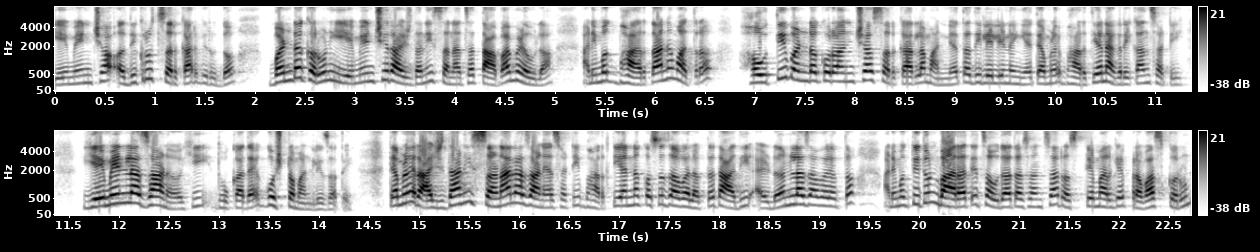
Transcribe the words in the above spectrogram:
येमेनच्या अधिकृत सरकारविरुद्ध बंड करून येमेनची राजधानी सणाचा ताबा मिळवला. आणि मग भारतानं मात्र हौती बंडखोरांच्या सरकारला मान्यता दिलेली नाही आहे त्यामुळे भारतीय नागरिकांसाठी येमेनला जाणं ही धोकादायक गोष्ट मानली जाते. त्यामुळे राजधानी सणाला जाण्यासाठी भारतीयांना कसं जावं लागतं? तर आधी ॲडनला जावं लागतं. आणि मग तिथून बारा ते चौदा तासांचा रस्तेमार्गे प्रवास करून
